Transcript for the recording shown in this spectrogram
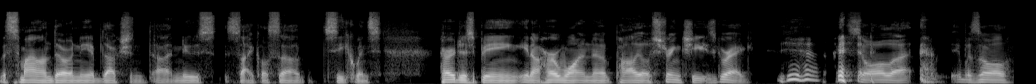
the smiling during the abduction uh, news cycle sub sequence. Her just being, you know, her wanting a Polly-O string cheese, Greg. Yeah. It's all, uh, it was all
